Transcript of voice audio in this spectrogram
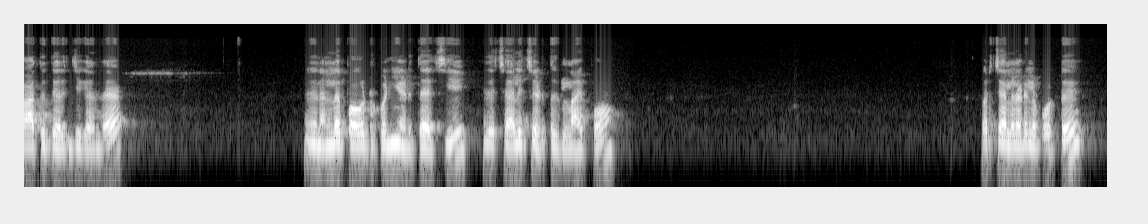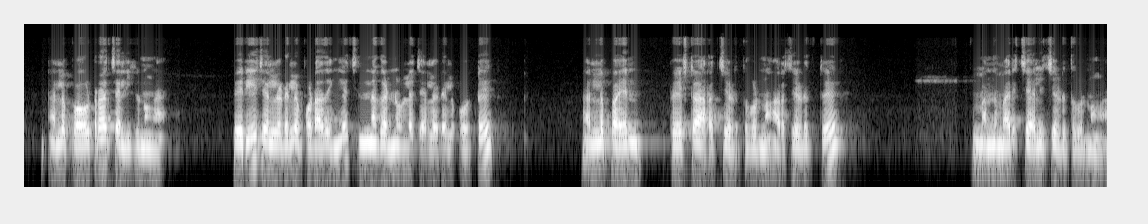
பார்த்து தெரிஞ்சுக்கோங்க. இது நல்லா பவுட்ரு பண்ணி எடுத்தாச்சு. இதை சளிச்சு எடுத்துக்கலாம் இப்போது ஒரு சல்லடையில் போட்டு நல்லா பவுட்ராக சலிக்கணுங்க பெரிய சல்லடையில் போடாதீங்க. சின்ன கண்ணு உள்ள சல்லடையில் போட்டு நல்ல பயன் பேஸ்ட்டாக அரைச்சி எடுத்துக்கணும். அரைச்சி எடுத்து நம்ம அந்த மாதிரி சளிச்சு எடுத்துக்கணுங்க.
